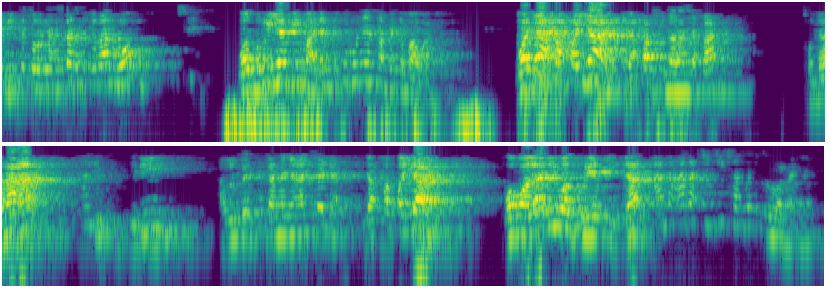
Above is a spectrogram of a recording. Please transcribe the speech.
Jadi keturunan Hasan dan keturunan Husain. Wa dzurriyyatihima dan keturunannya sampai ke bawah. Wa Ja'far Fayyan. Ja'far saudara siapa? Saudara Ali. Jadi Ahlul Bait bukan hanya Ali saja. Ja'far Fayyan. Wa waladi wa dzurriyyati dan anak-anak cici sampai keturunannya.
